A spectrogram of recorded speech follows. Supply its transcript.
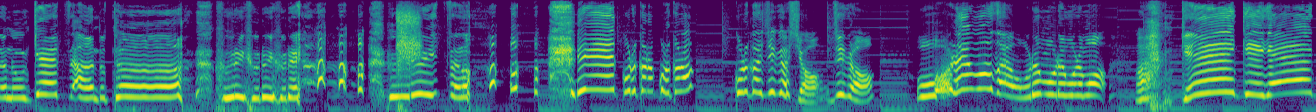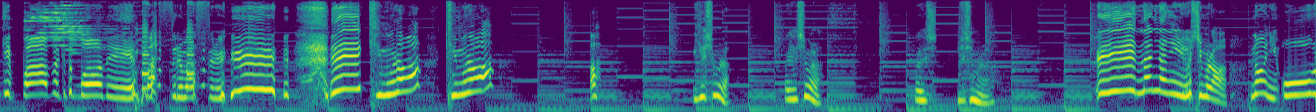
花のゲッツターン古い古い古い古いっつのえー、これからこれからこれから授業しよう授業俺もだよ俺も俺も俺もあ元気元気パーフェクトボディマッスルマッスルえー、木村は木村はあ吉村あ吉村あよし吉村えー、なになに吉村なにオー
